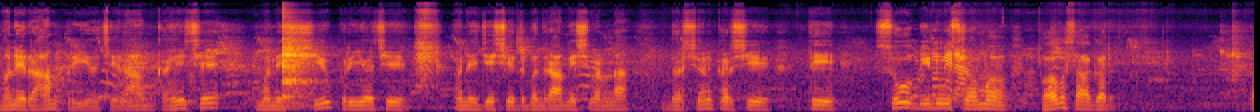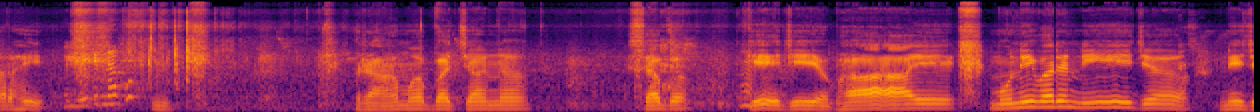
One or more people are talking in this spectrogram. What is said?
મને રામ પ્રિય છે. રામ કહે છે, મને શિવ પ્રિય છે. અને જે શેદબંધ રામેશ્વરના દર્શન કરશે, તે સો બીનું શ્રમ ભવસાગર तरहि राम बचन सब के जिय भाए मुनिवर निज निज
